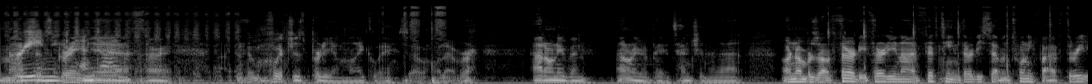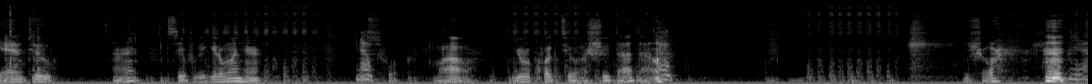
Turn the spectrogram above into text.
match green, the screen, yeah. Times. All right. Which is pretty unlikely, so whatever. I don't even I don't even pay attention to that. Our numbers are 30, 39, 15, 37, 25, 3, and 2. All right. Let's see if we can get a win here. Nope. Wow. You were quick to uh, shoot that down. Nope. You sure? Yeah.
